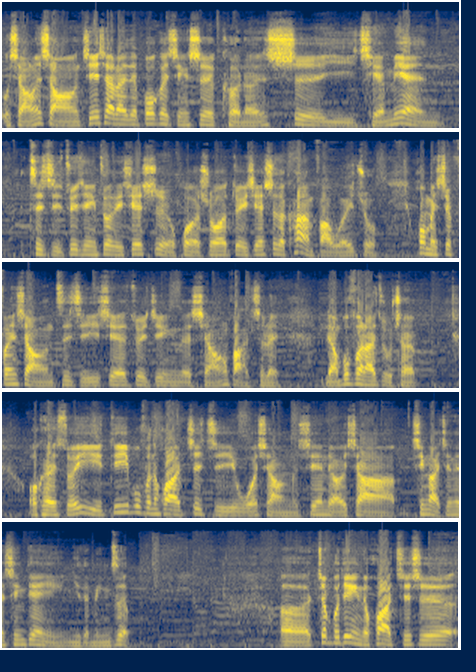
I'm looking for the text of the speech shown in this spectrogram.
我想了想，接下来的播客形式可能是以前面自己最近做的一些事，或者说对一些事的看法为主，后面是分享自己一些最近的想法之类，两部分来组成。OK，所以第一部分的话，这集我想先聊一下新海诚的新电影《你的名字》。呃，这部电影的话，其实。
